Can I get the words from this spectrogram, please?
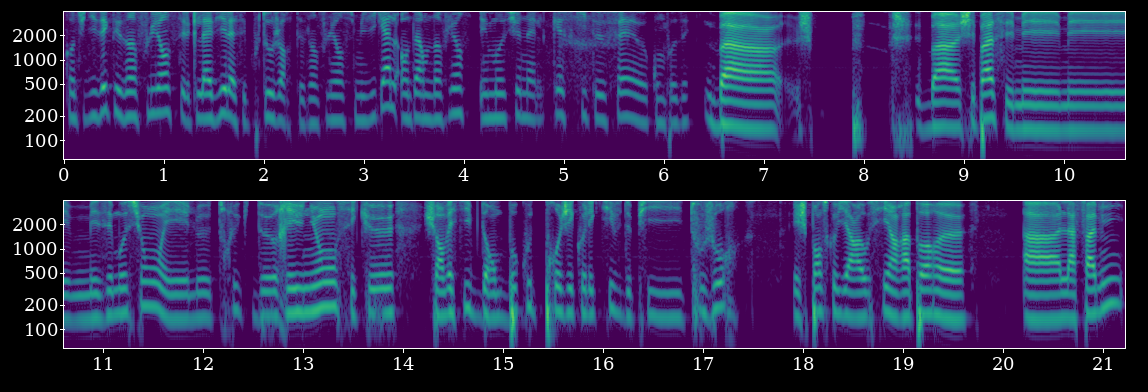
quand tu disais que tes influences, c'est le clavier, là, c'est plutôt genre tes influences musicales. En termes d'influence émotionnelle, qu'est-ce qui te fait euh, composer? Bah, je, bah, je sais pas, c'est mes, mes, mes émotions et le truc de réunion, c'est que je suis investi dans beaucoup de projets collectifs depuis toujours. Et je pense qu'il y a aussi un rapport euh, à la famille.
